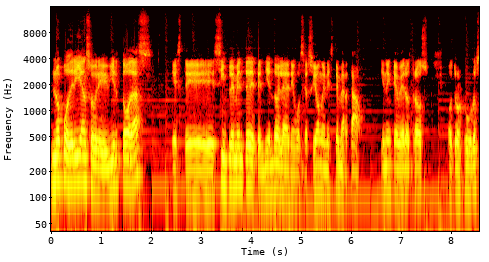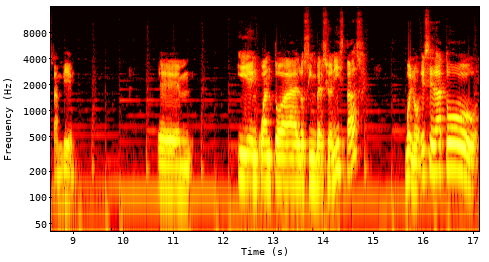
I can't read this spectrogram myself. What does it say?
no podrían sobrevivir todas este, simplemente dependiendo de la negociación en este mercado. Tienen que ver otros, otros rubros también. Em, y en cuanto a los inversionistas, bueno, ese dato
